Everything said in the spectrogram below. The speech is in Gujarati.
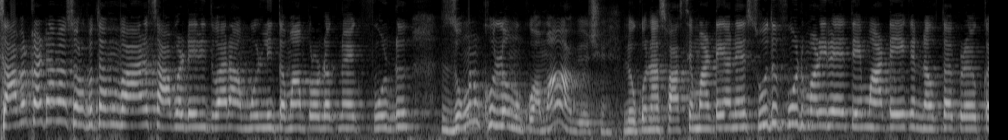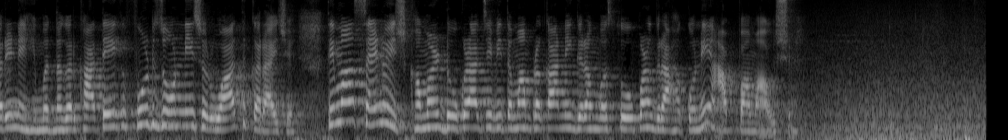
સાબરકાંઠામાં સર્વપ્રથમવાર સાબર ડેરી દ્વારા અમૂલની તમામ પ્રોડક્ટનો એક ફૂડ ઝોન ખુલ્લો મૂકવામાં આવ્યો છે. લોકોના સ્વાસ્થ્ય માટે અને શુદ્ધ ફૂડ મળી રહે તે માટે એક નવતર પ્રયોગ કરીને હિંમતનગર ખાતે એક ફૂડ ઝોનની શરૂઆત કરાઈ છે. તેમાં સેન્ડવિચ ખમણ, ઢોકળા જેવી તમામ પ્રકારની ગરમ વસ્તુઓ પણ ગ્રાહકોને આપવામાં આવશે.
